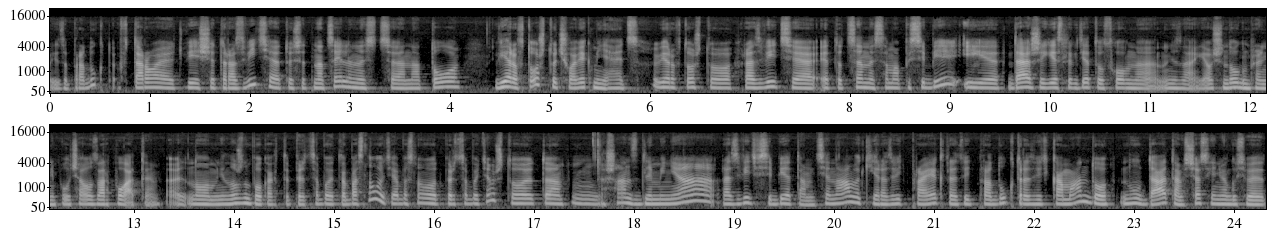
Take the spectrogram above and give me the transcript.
и за продукт. Вторая вещь — это развитие, то есть это нацеленность э, на то, вера в то, что человек меняется, вера в то, что развитие — это ценность сама по себе, и даже если где-то условно, ну не знаю, я очень долго, например, не получала зарплаты, э, но мне нужно было как-то перед собой это обосновывать, я обосновывала перед собой тем, что это шанс для меня развить в себе там те навыки, развить проект, развить продукт, развить команду. Ну да, там сейчас я не могу себе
